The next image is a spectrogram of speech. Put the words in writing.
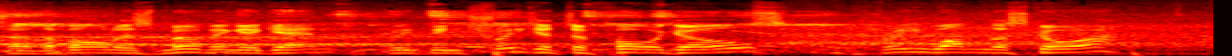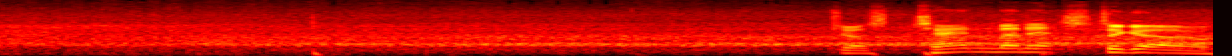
So the ball is moving again. We've been treated to four goals. 3-1 the score. Just 10 minutes to go.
